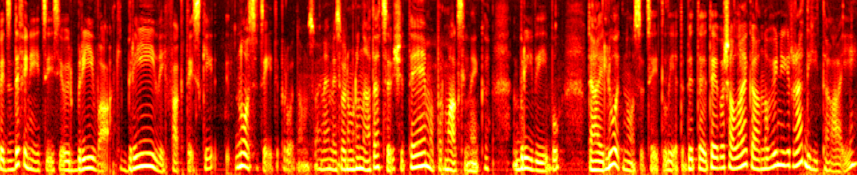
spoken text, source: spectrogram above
pēc definīcijas jau ir brīvāki, brīvi faktiski nosacīti, protams. Mēs varam runāt atsevišķi tēma par mākslinieka brīvību. Tā ir ļoti nosacīta lieta, bet tajā pašā laikā nu, viņi ir radītāji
